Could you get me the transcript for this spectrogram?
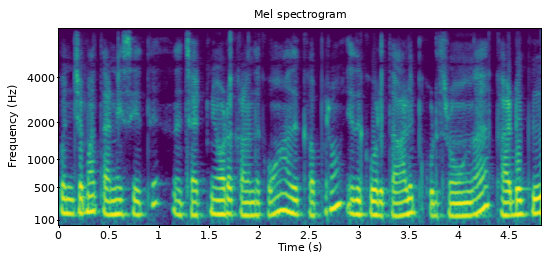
கொஞ்சமாக தண்ணி சேர்த்து இந்த சட்னியோடு கலந்துக்குவோம். அதுக்கப்புறம் இதுக்கு ஒரு தாளிப்பு கொடுத்துருவோங்க. கடுகு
